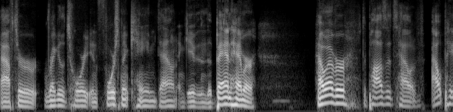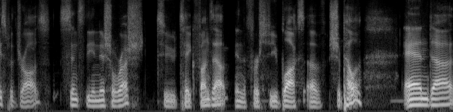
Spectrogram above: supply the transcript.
after regulatory enforcement came down and gave them the ban hammer However, deposits have outpaced withdrawals since the initial rush to take funds out in the first few blocks of Shapella. And uh,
